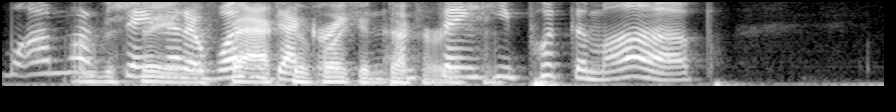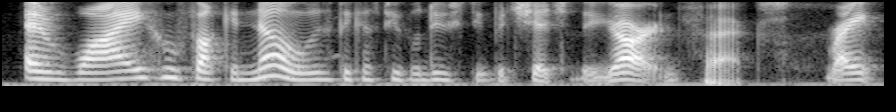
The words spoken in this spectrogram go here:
Well, I'm I'm not saying, saying that it was a of, like, a decoration. I'm saying he put them up, and why? Who fucking knows? Because people do stupid shit to their yards, facts. right?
